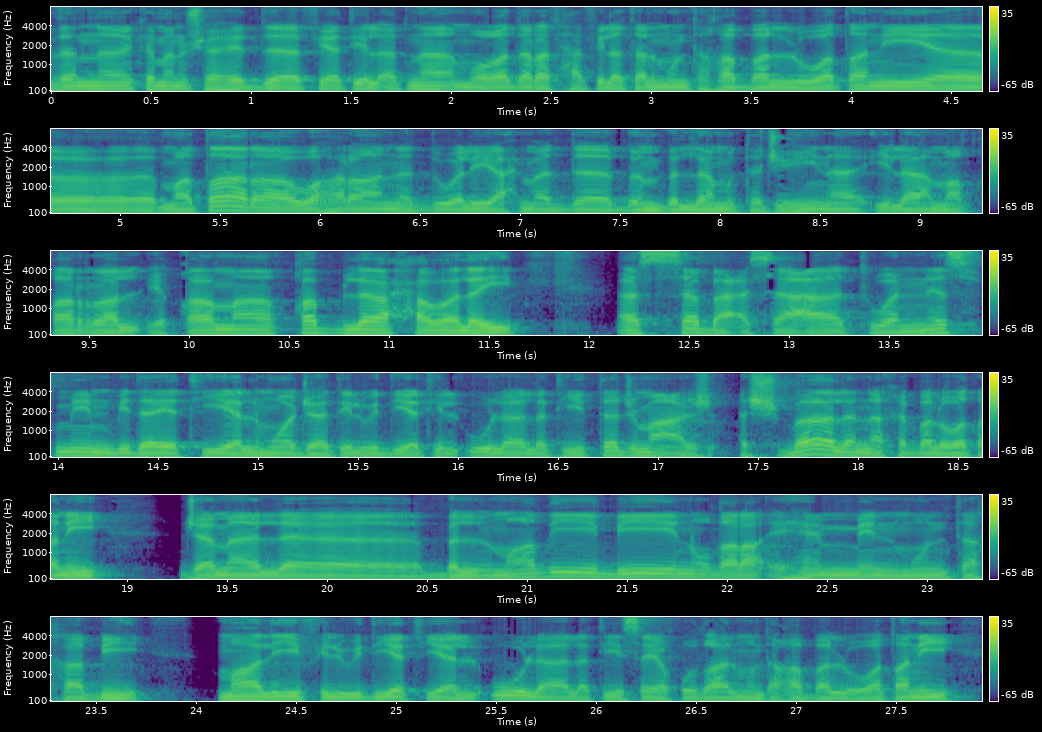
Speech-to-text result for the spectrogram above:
إذا كما نشاهد في هذه الأثناء مغادرة حافلة المنتخب الوطني مطار وهران الدولي أحمد بن بلة متجهين إلى مقر الإقامة قبل حوالي السبع ساعات والنصف من بداية المواجهة الودية الأولى التي تجمع أشبال الناخب الوطني جمال بالماضي بنظرائهم من منتخب مالي في الودية الأولى التي سيخوضها المنتخب الوطني.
